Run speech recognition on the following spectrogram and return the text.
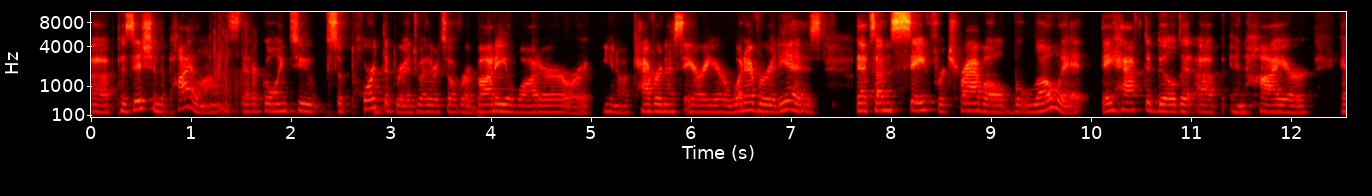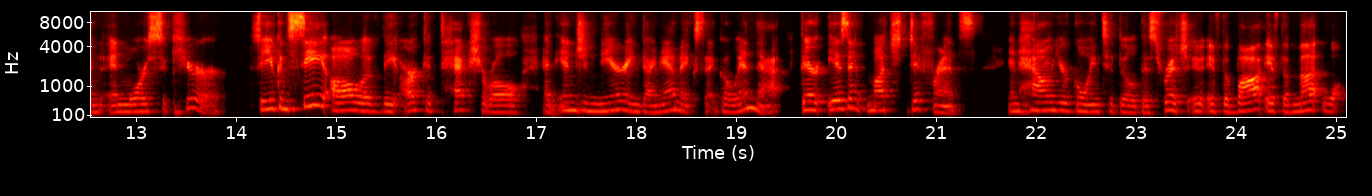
uh, position the pylons that are going to support the bridge, whether it's over a body of water or you know a cavernous area or whatever it is that's unsafe for travel below it. They have to build it up and higher and, and more secure. So you can see all of the architectural and engineering dynamics that go in that. There isn't much difference in how you're going to build this rich. If the if the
